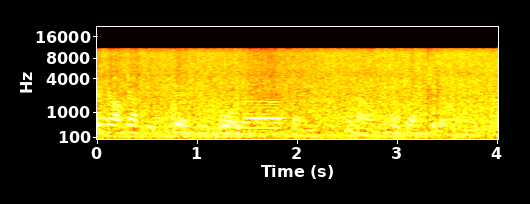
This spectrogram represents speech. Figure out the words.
y'all got the extension cord up and, you know.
